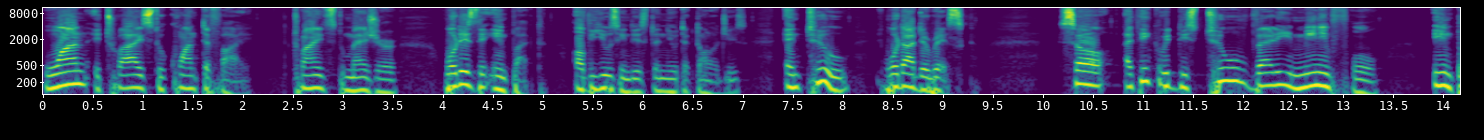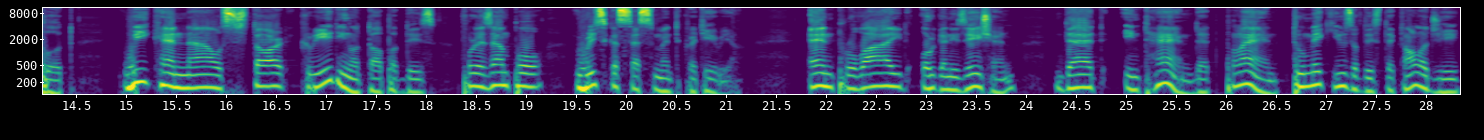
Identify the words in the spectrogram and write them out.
One, it tries to quantify, tries to measure what is the impact of using these the new technologies. And two, what are the risks? So I think with these two very meaningful input, we can now start creating on top of this for example, risk assessment criteria and provide organization that intend, that plan to make use of this technology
